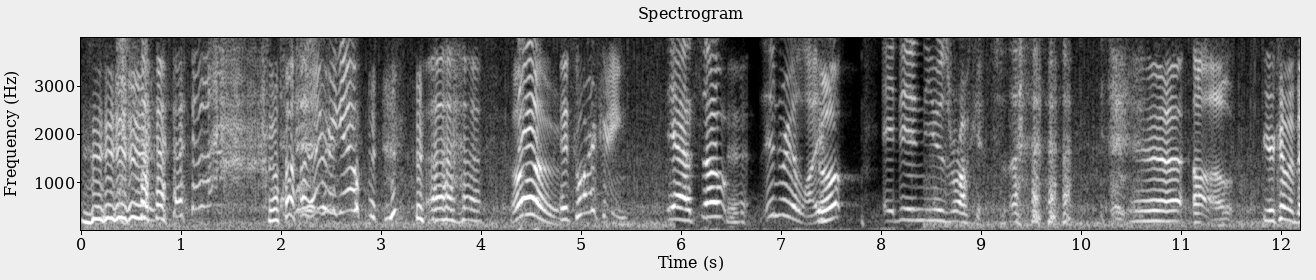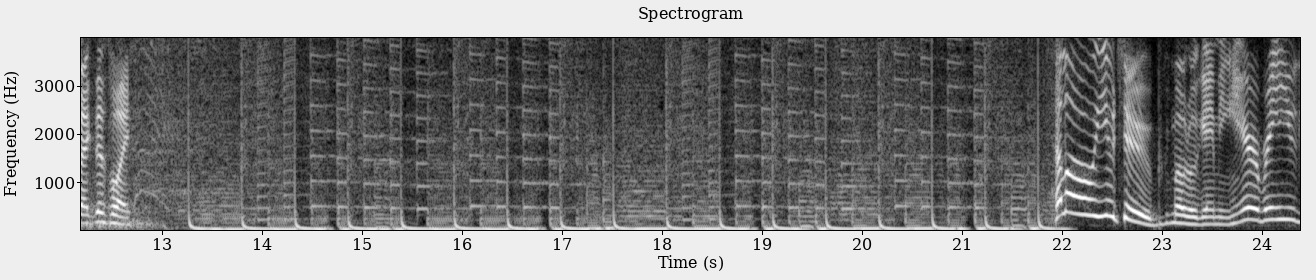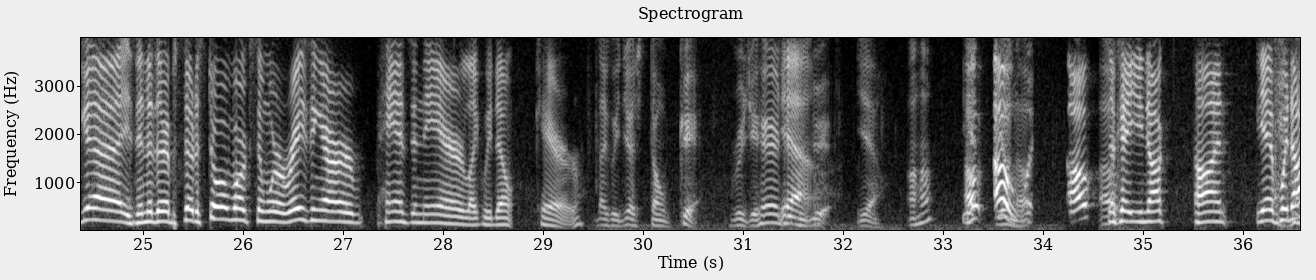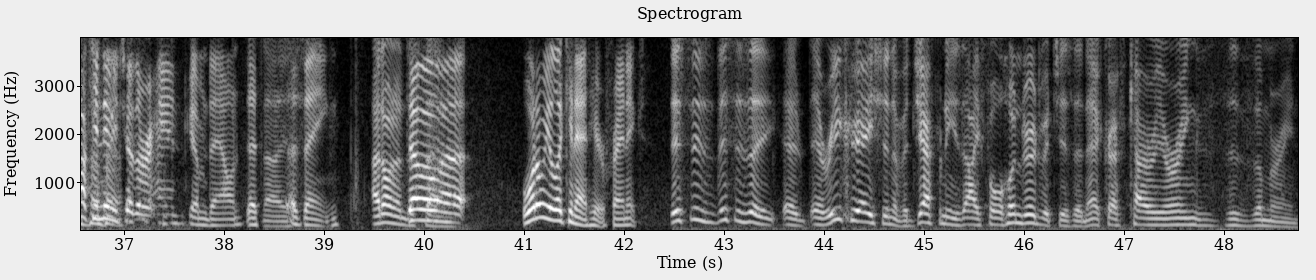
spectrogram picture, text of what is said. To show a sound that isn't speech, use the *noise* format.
there we go. *laughs* Uh, oh! It's working. Yeah, so, in real life, Oh. it didn't use rockets. *laughs* Uh oh. You're coming back this way. Hello, YouTube. Camodo Gaming here, bringing you guys another episode of Stormworks, and we're raising our hands in the air like we don't care. like we just don't care. Raise your hand. Yeah. Yeah. Yeah. Uh-huh. Yeah. Oh, oh, oh, Oh. okay. You knocked on. Yeah, if we knock into *laughs* each other, our hands come down. That's a thing. I don't understand. So, uh, what are we looking at here, Frantic? This is this is a, a, a recreation of a Japanese I-400, which is an aircraft carrying submarine.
